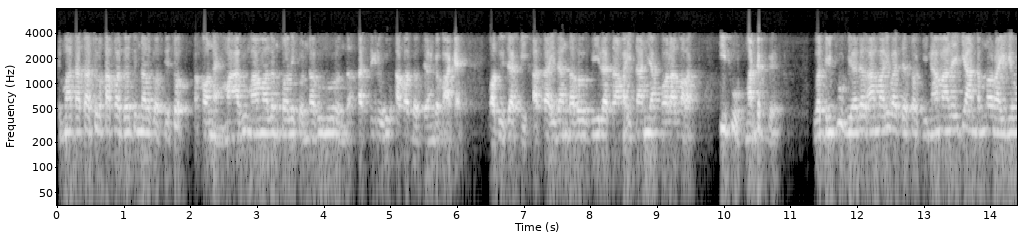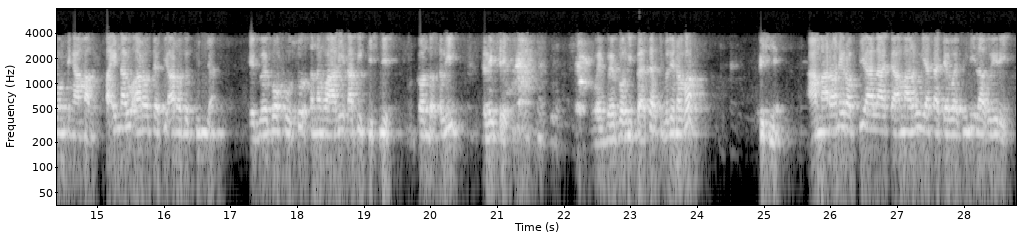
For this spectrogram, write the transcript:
Cuma tata sul hafadzah minal ghot besok takoneh ma'ahu ma'amalun solihun nahu nurun tak taksiruhu hafadzah dianggap akeh. Waktu zaki kata idan tahu bila sama itaniyah kolal malak ibu madek be. Wadribu biadal amali wajah sogi ngamali iki antem no raine wong sing amal. Pak inahu aro dadi aro dunya. Ibu kok khusuk seneng wali tapi bisnis. Kontok teli listrik. Ibu ibadah dibeli nopo? Bisnis. Amaroni Robi ala amalu ya tajawazuni lawiri.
